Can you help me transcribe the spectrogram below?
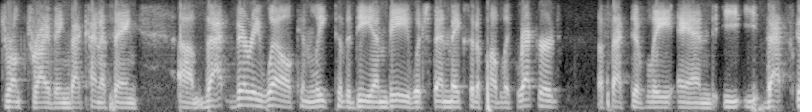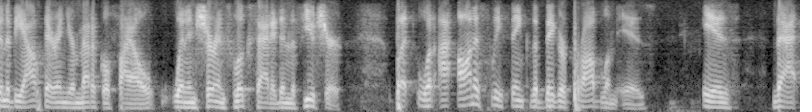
drunk driving, that kind of thing, um, that very well can leak to the DMV, which then makes it a public record effectively, and y- y- that's going to be out there in your medical file when insurance looks at it in the future. But what I honestly think the bigger problem is, is that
